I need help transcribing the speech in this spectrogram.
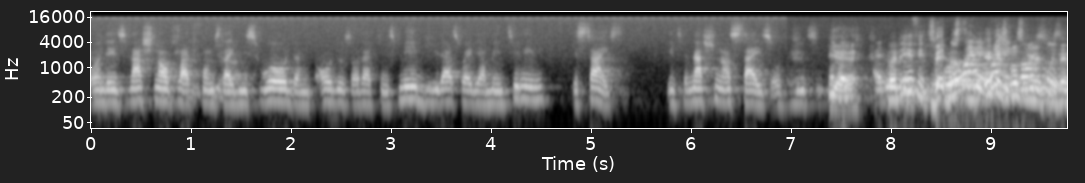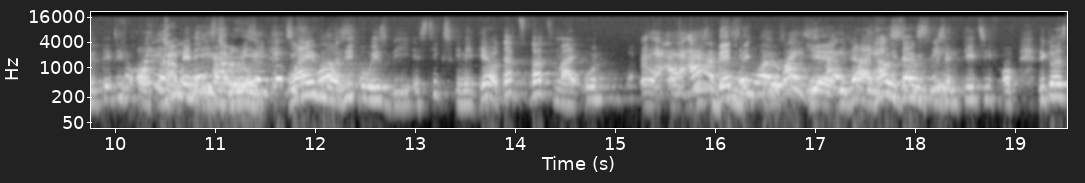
on the international platforms like Miss World and all those other things. Maybe that's why they are maintaining the size, international size of beauty. Yeah. But if it's But- supposed, when to, if when it's supposed to be representative of when it- women in Cameroon, why of must it always be a stick skinny girl? That's that's my own. I, I, I have But- the same but- worry. Why is yeah. Why, why how is that so representative of? Because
